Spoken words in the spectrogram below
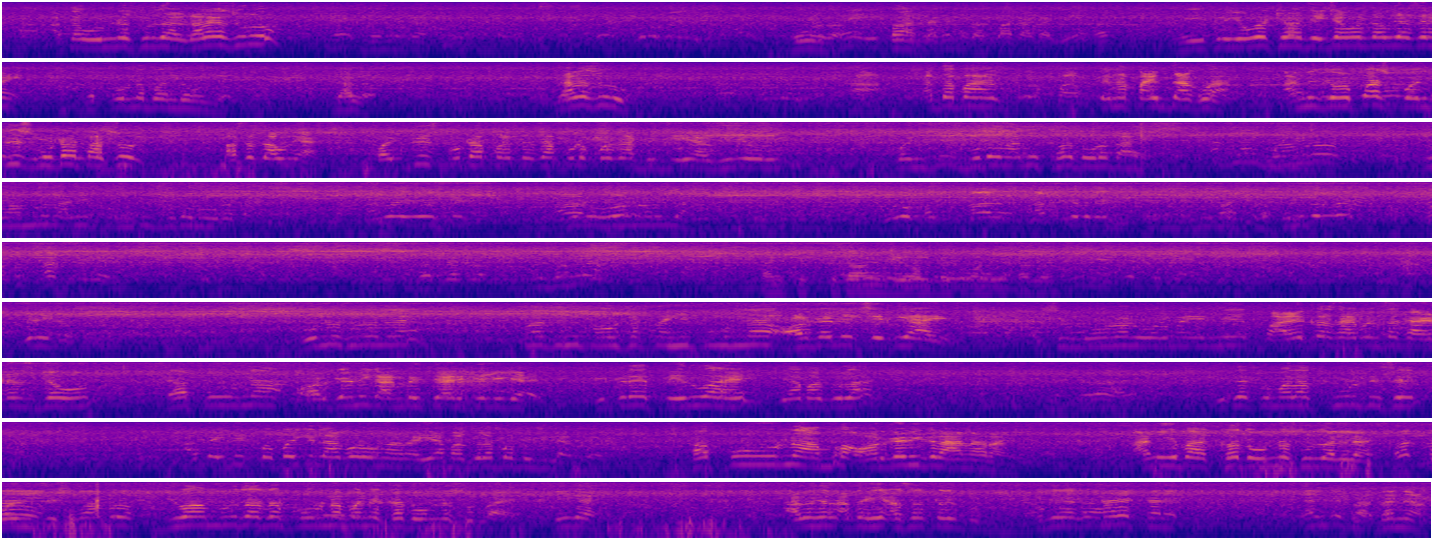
हां. आता उडणं सुरू झालं. झालं का सुरू? नाही, पहा काका पहा काकाजी इकडे एवढं ठेवायचं याच्यावर जाऊ द्यायचं नाही. तर पूर्ण बंद होऊन जाईल. झालं. झालं सुरू. हां आता पहा त्यांना पाईप दाखवा. आम्ही जवळपास पंचवीस फुटापासून असं जाऊन या. पंचवीस फुटापर्यंतचा पुढं पुढचा भीती या विहिरीवरून पंचवीस फुटून आम्ही खत ओढत आहे. आम्ही पंचवीस फुटून ओढत आहे. थोडं केलं करू काय? केलं. चालू पूर्ण सुरू आहे पण तुम्ही पाहू शकता ही पूर्ण ऑर्गॅनिक शेती आहे अशी मोहन वर्मा यांनी पाळेकर साहेबांचा गायडन्स घेऊन या पूर्ण ऑर्गॅनिक आंबे तयार केलेली आहे इकडे पेरू आहे या बाजूला इथे तुम्हाला तूर दिसेल. आता इथे पपईची लागवड होणार आहे. या बाजूला पपईची लागवड आहे. हा पूर्ण आंबा ऑर्गॅनिक राहणार आहे. आणि हे बा खत ओढणं सुरू झालेलं आहे. पंचवीस जीवामृत. जीवामृताचं पूर्णपणे खत ओढणं सुरू आहे. ठीक आहे? आता हे असं तरी ओके करेक्ट करेक्ट थँक्यू धन्यवाद.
